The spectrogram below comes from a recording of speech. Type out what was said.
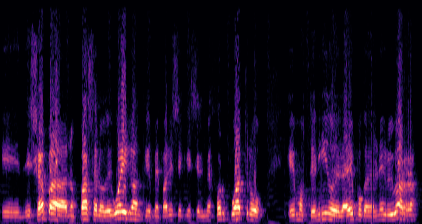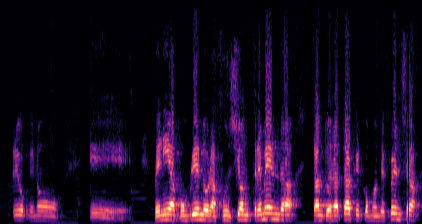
Eh, de Chapa nos pasa lo de Weigan, que me parece que es el mejor cuatro que hemos tenido de la época del Negro Ibarra. Creo que no eh, venía cumpliendo una función tremenda, tanto en ataque como en defensa.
